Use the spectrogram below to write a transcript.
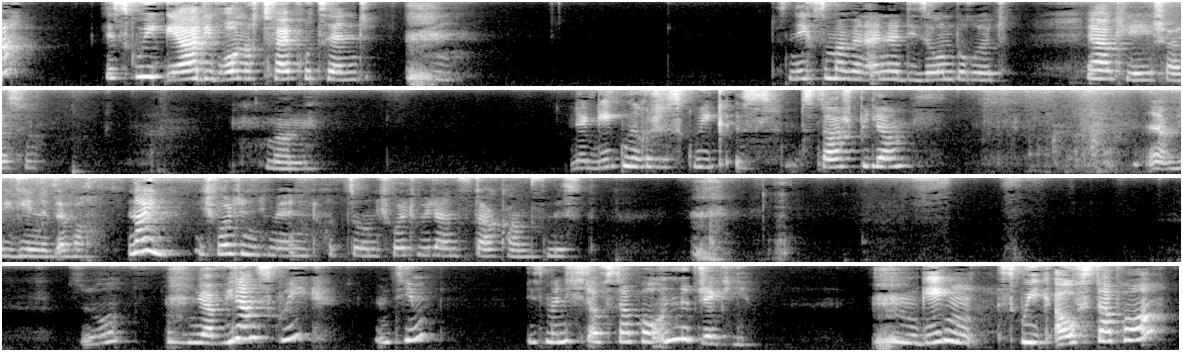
Der Squeak, ja, die brauchen noch 2%. Das nächste Mal, wenn einer die Zone berührt. Ja, okay, scheiße. Mann. Der gegnerische Squeak ist Starspieler. Ja, wir gehen jetzt einfach. Nein, ich wollte nicht mehr in Hot Zone. Ich wollte wieder in Starkampf. Mist. So. Ja, wieder ein Squeak im Team. Nicht auf Star Power und eine Jackie. Gegen Squeak auf Star Power.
